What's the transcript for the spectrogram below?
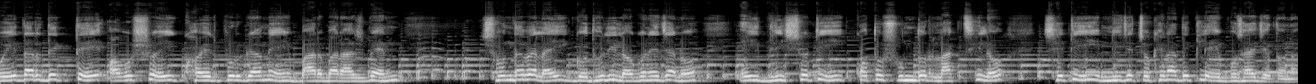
ওয়েদার দেখতে অবশ্যই খয়েরপুর গ্রামে বারবার আসবেন। সন্ধ্যাবেলায় গধূলি লগনে যেন এই দৃশ্যটি কত সুন্দর লাগছিল, সেটি নিজে চোখে না দেখলে বোঝাই যেত না।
